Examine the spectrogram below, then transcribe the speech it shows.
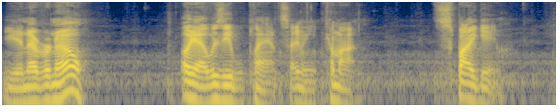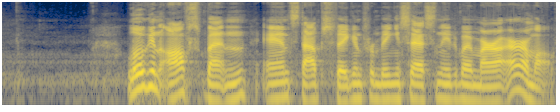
You never know. Oh, yeah, it was evil plans. I mean, come on spy game. Logan offs Benton and stops Phagan from being assassinated by Mara Aramov,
